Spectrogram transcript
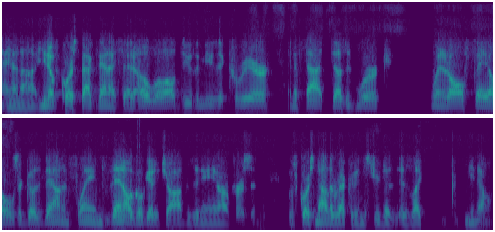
and uh, you know, of course, back then I said, "Oh well, I'll do the music career, and if that doesn't work, when it all fails or goes down in flames, then I'll go get a job as an A&R person." Of course, now the record industry does, is like, you know,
